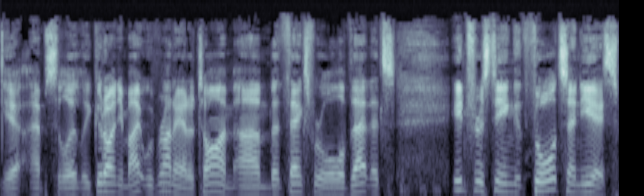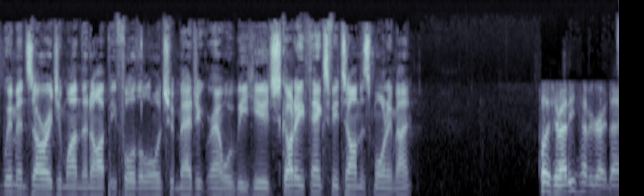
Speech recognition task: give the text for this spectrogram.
Yeah, absolutely. Good on you, mate. We've run out of time, um, but thanks for all of that. That's interesting thoughts. And yes, Women's Origin won the night before the launch of Magic Round will be huge. Scotty, thanks for your time this morning, mate. Pleasure, Matty. Have a great day.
